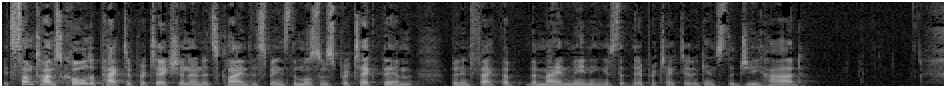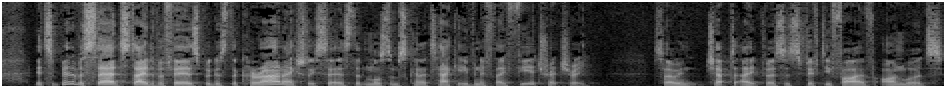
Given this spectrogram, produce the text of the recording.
It's sometimes called a pact of protection, and it's claimed this means the Muslims protect them, but in fact, the, the main meaning is that they're protected against the jihad. It's a bit of a sad state of affairs because the Quran actually says that Muslims can attack even if they fear treachery. So in chapter 8, verses 55 onwards,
